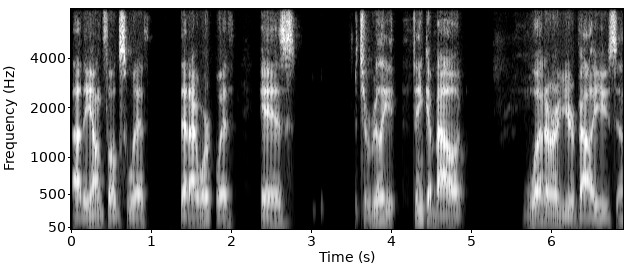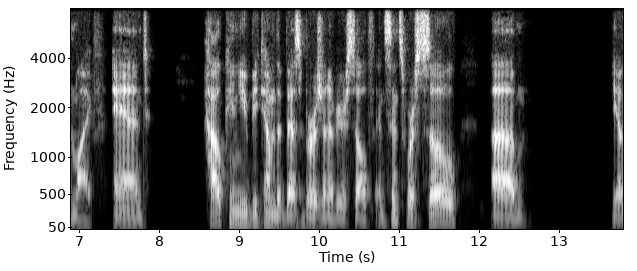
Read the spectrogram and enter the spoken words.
uh, the young folks with that I work with is to really think about what are your values in life and how can you become the best version of yourself. And since we're so um, you know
